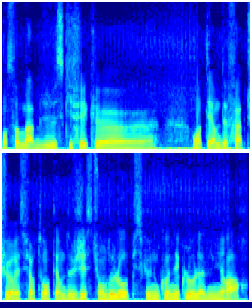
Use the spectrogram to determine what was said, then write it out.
consommable, ce qui fait que euh, en termes de facture et surtout en termes de gestion de l'eau, puisque nous connaissons que l'eau la demi rare,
